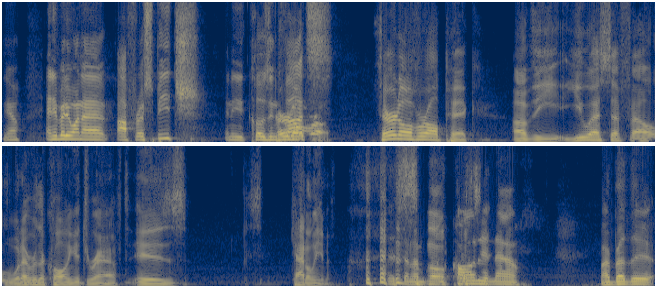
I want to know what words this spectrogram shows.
you know, anybody want to offer a speech? Any closing Third thoughts? overall, third overall pick of the USFL, whatever they're calling it, draft is Catalina. Listen, I'm, So, I'm calling it now. My brother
